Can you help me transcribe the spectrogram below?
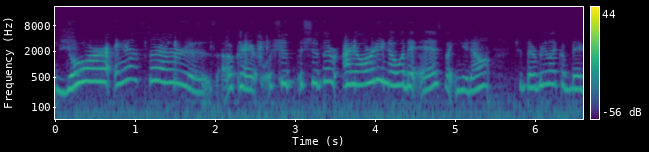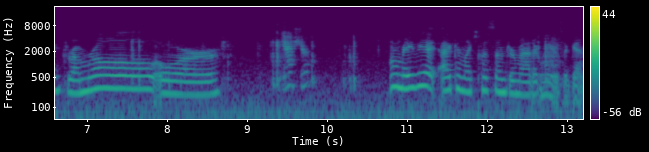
your answers. Okay, should should there I already know what it is, but you don't. Should there be like a big drum roll or. Or maybe I, I can like put some dramatic music in.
